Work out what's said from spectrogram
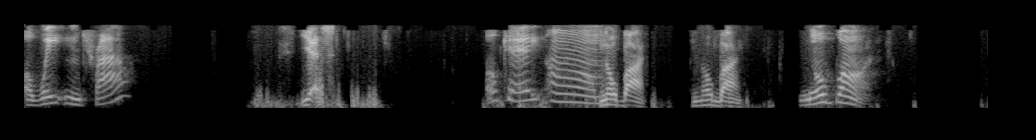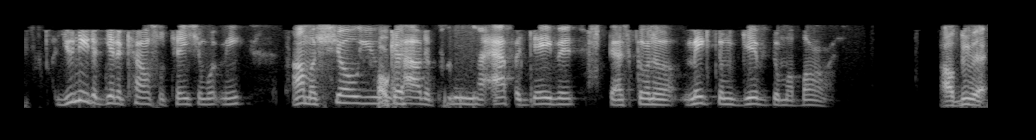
awaiting trial. Yes. Okay. Um. No bond. No bond. No bond. You need to get a consultation with me. I'm gonna show you Okay. how to put in an affidavit that's gonna make them give them a bond. I'll do that.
